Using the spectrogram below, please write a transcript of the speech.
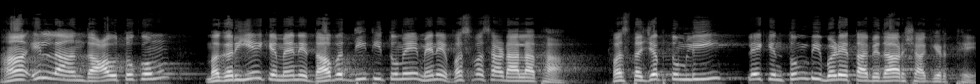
ہاں اللہ انداؤ مگر یہ کہ میں نے دعوت دی تھی تمہیں، میں نے وسوسا ڈالا تھا۔ فسٹ جب تم لی لیکن تم بھی بڑے تابے دار شاگرد تھے۔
